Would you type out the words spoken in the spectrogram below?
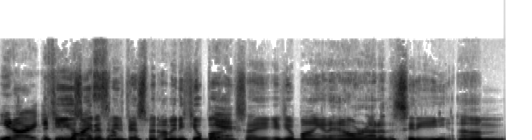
You know, if, if you you're using it as an investment, I mean, if you're buying, Yeah. say, if you're buying an hour out of the city, um,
